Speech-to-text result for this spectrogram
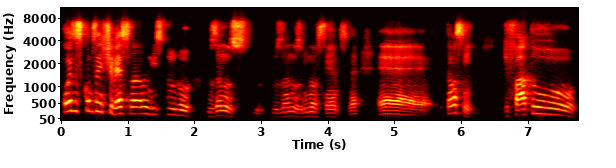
coisas como se a gente estivesse lá no início do, dos anos dos anos 1900, né? É, então assim, de fato,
